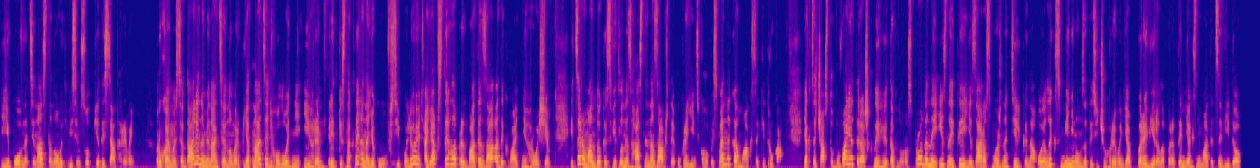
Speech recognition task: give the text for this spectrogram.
Її повна ціна становить 850 гривень. Рухаємося далі. Номінація номер 15 Голодні ігри. Рідкісна книга, на яку всі полюють, а я встигла придбати за адекватні гроші. І це роман, доки світло не згасне назавжди українського письменника Макса Кідрука. Як це часто буває, тираж книги давно розпроданий, і знайти її зараз можна тільки на OLX мінімум за тисячу гривень. Я перевірила перед тим, як знімати це відео.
